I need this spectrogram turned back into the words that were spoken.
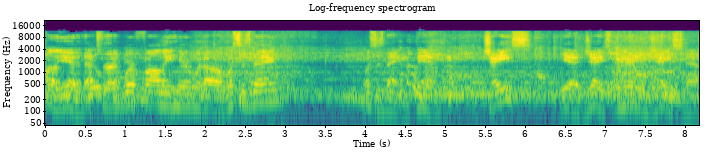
Oh yeah, that's right. We're finally here with uh, what's his name? What's his name? Damn, Jace. Yeah, Jace. We're here with Jace now.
